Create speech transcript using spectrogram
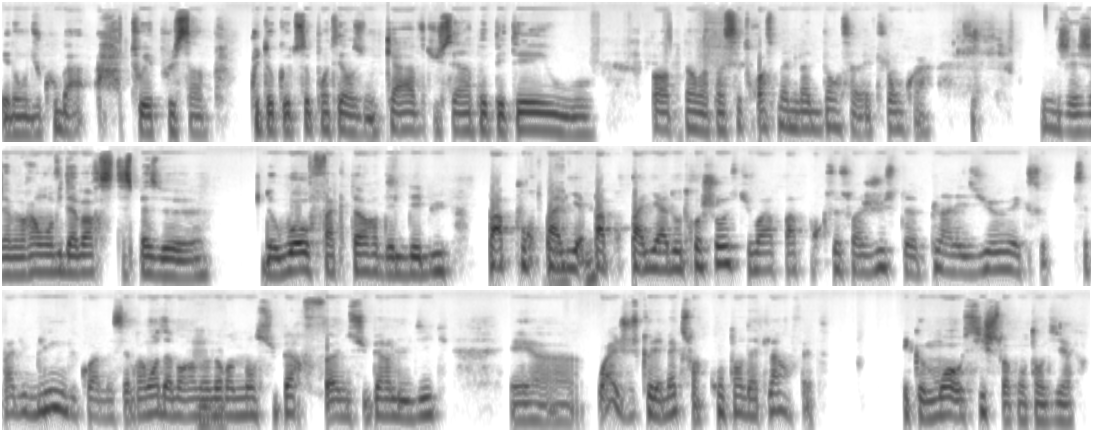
Et donc, du coup, bah, ah, tout est plus simple. Plutôt que de se pointer dans une cave, tu sais, un peu pété, ou oh putain, on va passer trois semaines là-dedans, ça va être long, J'avais vraiment envie d'avoir cette espèce de, de wow factor dès le début. Pas pour pallier, pas pour pallier à d'autres choses, tu vois, pas pour que ce soit juste plein les yeux et que ce- c'est pas du bling, quoi, mais c'est vraiment d'avoir un environnement super fun, super ludique. Et euh, ouais, juste que les mecs soient contents d'être là, en fait. Et que moi aussi, je sois content d'y être.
